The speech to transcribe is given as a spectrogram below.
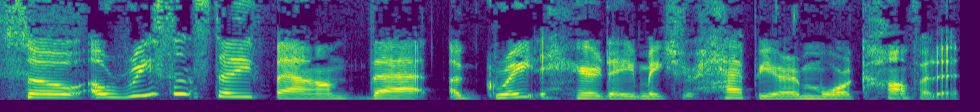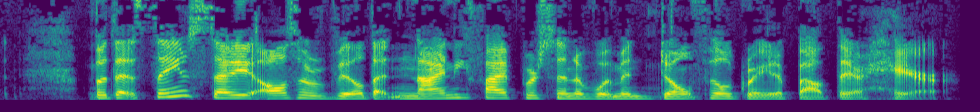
So, a recent study found that a great hair day makes you happier and more confident. But that same study also revealed that 95% of women don't feel great about their hair.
